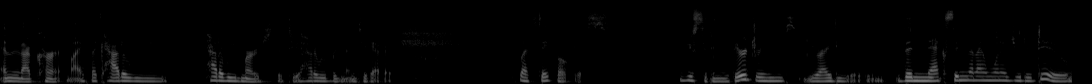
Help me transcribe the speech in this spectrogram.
and then our current life. Like, how do we, how do we merge the two? How do we bring them together? Let's stay focused you're sitting with your dreams, you're ideating. The next thing that I wanted you to do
